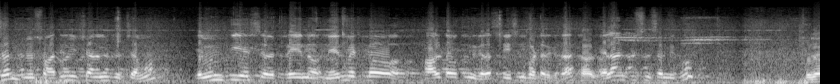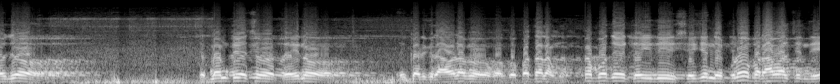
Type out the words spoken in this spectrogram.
Sir మేము స్వాతి న్యూస్ ఛానల్ నుంచి వచ్చాము. ఎంఎంటీఎస్ ట్రైన్ నేర్మెట్లో హాల్ట్ అవుతుంది కదా స్టేషన్ పడ్డది కదా. ఎలా అనిపిస్తుంది సార్ మీకు? ఈరోజు ఎంఎంటీఎస్ ట్రైన్ ఇక్కడికి రావడం ఒక గొప్పతనం. కాకపోతే ఇది స్టేషన్ ఎప్పుడో రావాల్సింది.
